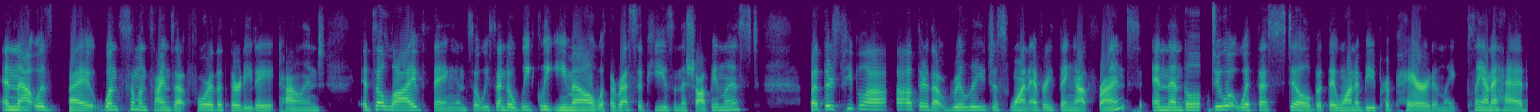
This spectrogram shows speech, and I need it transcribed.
And that was by once someone signs up for the 30 day challenge, it's a live thing. And so we send a weekly email with the recipes and the shopping list. But there's people out, out there that really just want everything up front and then they'll do it with us still, but they want to be prepared and like plan ahead.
